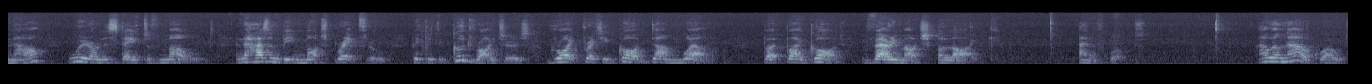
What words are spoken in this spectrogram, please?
now we're on a state of mold, and there hasn't been much breakthrough because the good writers write pretty goddamn well, but by God, very much alike. End of quote. I will now quote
